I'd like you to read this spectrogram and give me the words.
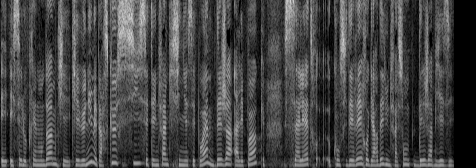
et, c'est le prénom d'homme qui est, qui est, venu. Mais parce que si c'était une femme qui signait ses poèmes, déjà à l'époque, ça allait être considéré, regardé d'une façon déjà biaisée.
